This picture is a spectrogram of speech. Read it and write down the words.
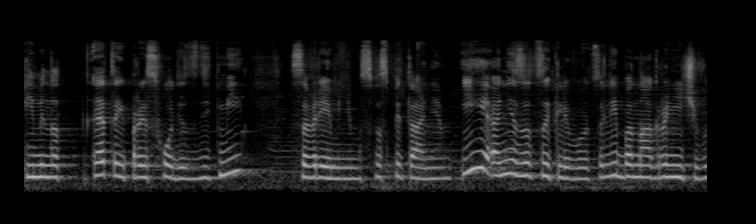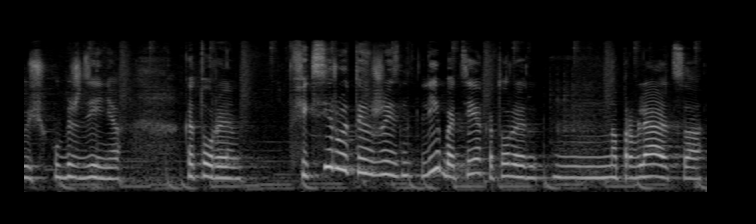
Именно это и происходит с детьми со временем, с воспитанием. И они зацикливаются либо на ограничивающих убеждениях, которые фиксируют их жизнь, либо те, которые направляются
